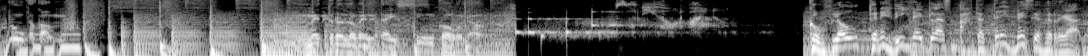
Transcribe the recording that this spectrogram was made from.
metro951.com. Metro 951. Con Flow tenés Disney Plus hasta tres meses de regalo.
